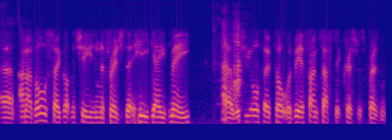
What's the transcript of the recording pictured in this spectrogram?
Uh, and I've also got the cheese in the fridge that he gave me, uh, which he also thought would be a fantastic Christmas present.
